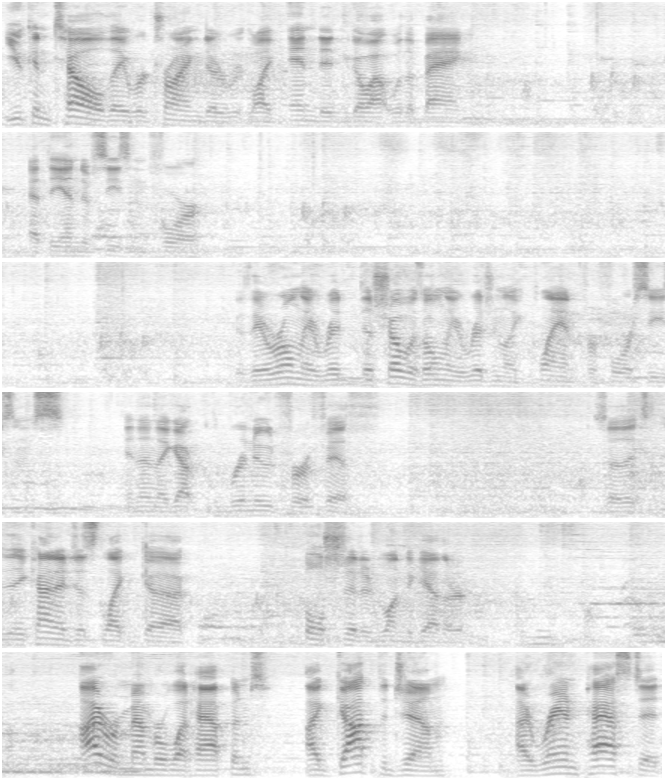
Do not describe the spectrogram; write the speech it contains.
You can tell they were trying to, like, end it and go out with a bang at the end of season four. Because they were only, the show was only originally planned for four seasons, and then they got renewed for a fifth. So they kind of just like uh, bullshitted one together. I remember what happened. I got the gem, I ran past it,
